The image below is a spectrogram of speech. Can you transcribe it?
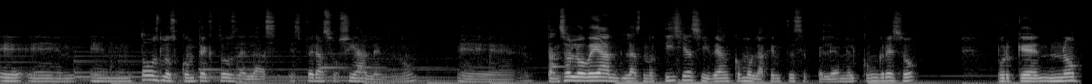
eh, en, todos los contextos de las esferas sociales, ¿no? Eh, tan solo vean las noticias y vean cómo la gente se pelea en el Congreso porque no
